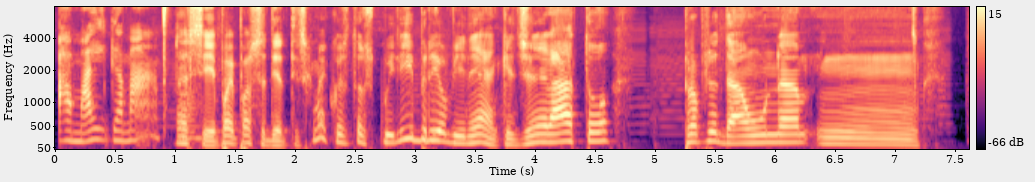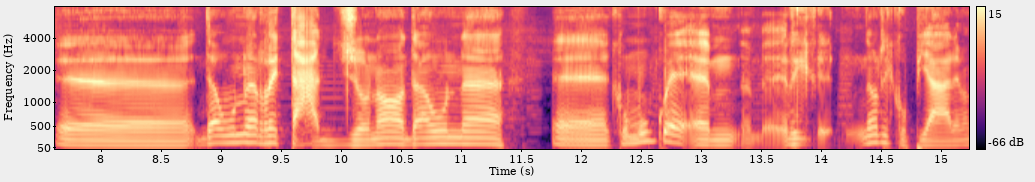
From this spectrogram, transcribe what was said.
amalgamato. Eh sì, e poi posso dirti, secondo me questo squilibrio viene anche generato proprio da un, mm, eh, da un retaggio, no? da un eh, comunque ehm, ri- non ricopiare, ma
